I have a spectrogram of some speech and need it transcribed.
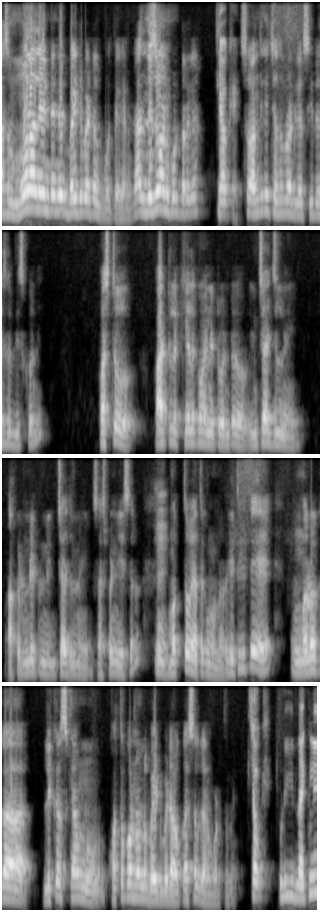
అసలు మూలాలు ఏంటి అనేది బయట పెట్టకపోతే కనుక అది నిజం అనుకుంటారుగా? ఓకే. సో అందుకే చంద్రబాబు నాయుడు గారు సీరియస్గా తీసుకొని ఫస్ట్ పార్టీలో కీలకమైనటువంటి ఇన్ఛార్జీలని అక్కడ ఉండేటువంటి ఇన్ఛార్జీలని సస్పెండ్ చేశారు. ఉమ్, మొత్తం ఎతకమన్నారు ఎతికితే మరొక లిక్కర్ స్కామ్ కొత్త కోణంలో బయటపడే అవకాశాలు కనబడుతున్నాయి. ఓకే. ఇప్పుడు ఈ నకిలీ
